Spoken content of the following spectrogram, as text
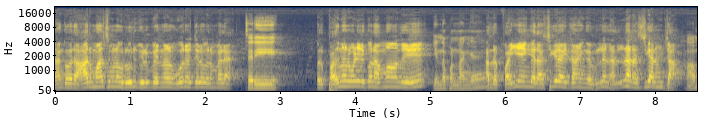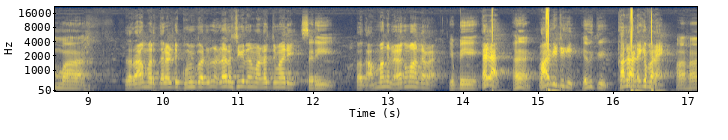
நாங்கள் ஒரு ஆறு மாசம் ஒரு ஊருக்கு போயிருந்தோம் ஊரை வச்சல விரும்பல சரி. ஒரு பதினோரு மணி இருக்கும் ஒரு அம்மா வந்து என்ன பண்ணாங்க? அந்த பையன் எங்க ரசிகர் ஆயிட்டான் எங்க வீட்டில் நல்லா ரசிக்க ஆரம்பிச்சான். ஆமா. இந்த ராமர் தலையாட்டு கும்மி பாட்டு நல்லா ரசிக்கிறேன் அழைச்ச மாதிரி. சரி. அவங்க அம்மாங்க வேகமா இருந்தவன் எப்படி? வா வீட்டுக்கு. எதுக்கு? கதை அடைக்க போறேன். ஆஹா.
